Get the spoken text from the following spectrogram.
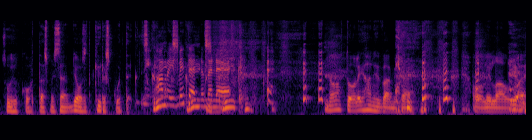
suihkukohtaus, missä jouset kirskuu. Että niin, Ari, miten ne menee? No, tuo oli ihan hyvä, mitä oli laulaa.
